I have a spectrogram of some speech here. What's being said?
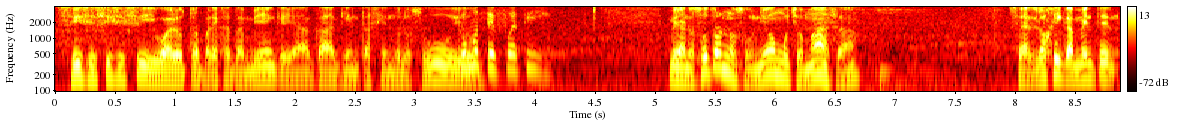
Sí, sí, sí, sí, sí, igual otra pareja también, que ya cada quien está haciendo lo suyo. ¿Cómo te fue a ti? Mira, nosotros nos unió mucho más, ¿ah? O sea, lógicamente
